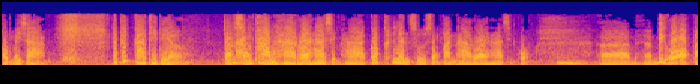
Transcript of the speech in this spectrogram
ผมไม่ทราบกระพริบตาทีเดียวจาก มา 2,555 ก็เคลื่อนสู่ 2,556 อืม บิ๊กโอออกไป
